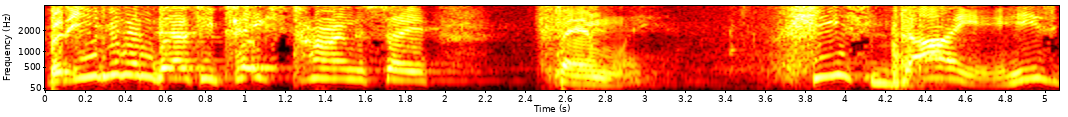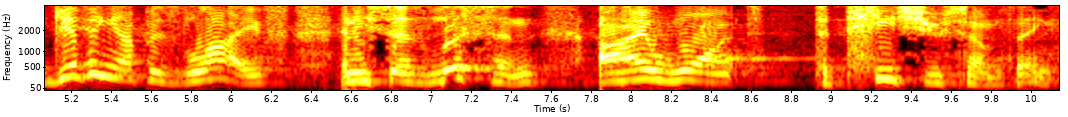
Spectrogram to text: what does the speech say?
But even in death, he takes time to say, family. He's dying. He's giving up his life, and he says, Listen, I want to teach you something.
